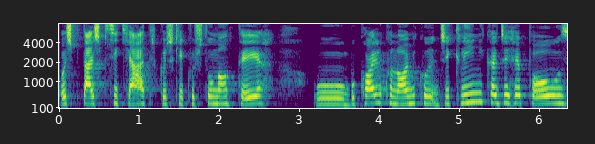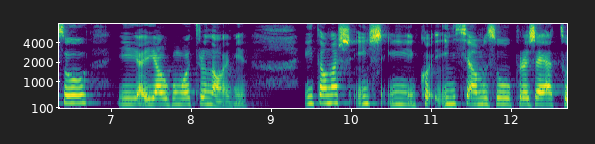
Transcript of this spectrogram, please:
hospitais psiquiátricos que costumam ter o bucólico nômico de clínica de repouso e aí algum outro nome. Então, nós iniciamos o projeto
